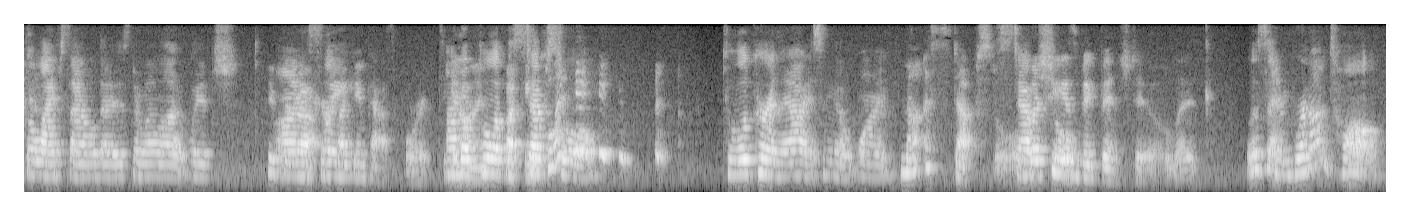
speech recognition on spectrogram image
the lifestyle that is Noella, which Forgot her honestly, fucking passport. To I'm gonna pull up a step plane. stool. to look her in the eyes and go, one, Not a step stool, Step but she is stool. big bitch too. Like listen, we're not tall.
